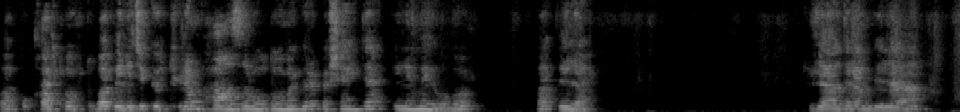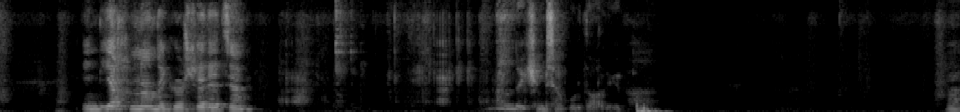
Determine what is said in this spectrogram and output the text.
Bax, bu kartofdur. Bax, beləcə götürürəm, hazır olduğuna görə qəşəng də eləmək olur. Bax, belə. Düzəldirəm belə. İndi yaxından da göstərəcəm. Bunu da kimsə qurdalayıb. Ha.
